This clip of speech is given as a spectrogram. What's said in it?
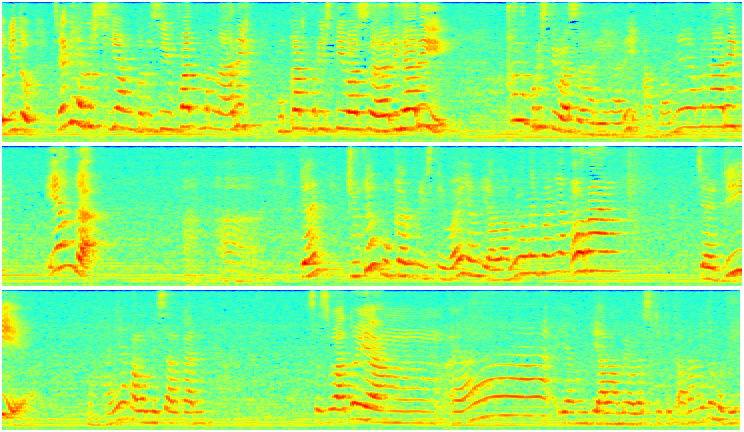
Begitu. Jadi harus yang bersifat menarik, bukan peristiwa sehari-hari. Kalau peristiwa sehari-hari, apanya yang menarik? Ya enggak? Dan juga bukan peristiwa yang dialami oleh banyak orang. Jadi, makanya kalau misalkan sesuatu yang ya yang dialami oleh sedikit orang itu lebih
